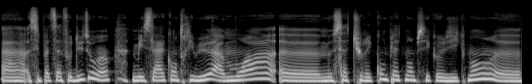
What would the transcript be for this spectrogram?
À, c'est pas de sa faute du tout, hein, mais ça a contribué à moi euh, me saturer complètement psychologiquement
